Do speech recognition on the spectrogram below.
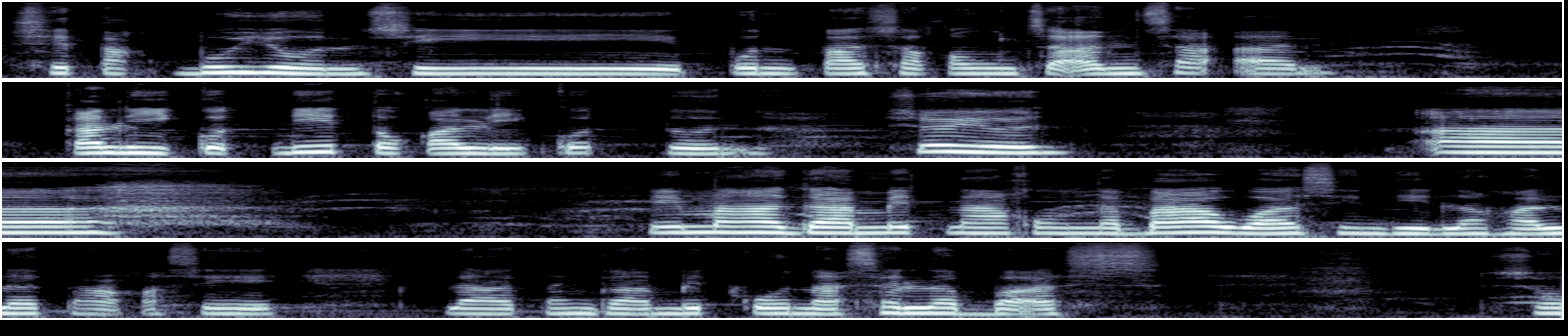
si takbo yun, si punta sa kung saan saan kalikot dito, kalikot dun. So, yun. Ah, uh, may mga gamit na akong nabawas, hindi lang halata kasi lahat ng gamit ko nasa labas. So,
